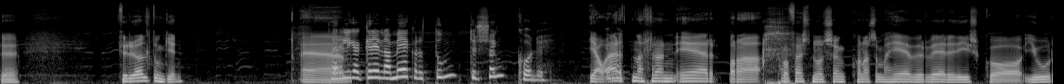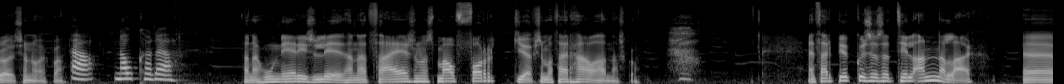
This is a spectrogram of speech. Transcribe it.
fyrir öldungin Það er líka greinlega með eitthvað dundur söngkonu. Já, Erna Hrönn er bara professional söngkona sem hefur verið í sko Eurovision og eitthvað Já, nákvæmlega. þannig að hún er í þessu liði þannig að það er svona smá forgjöf sem að þær hafa þarna sko. en þær byggur sér til annar lag uh,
